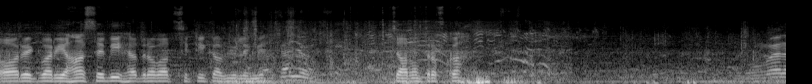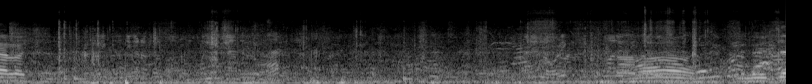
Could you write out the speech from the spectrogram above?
और एक बार यहाँ से भी हैदराबाद सिटी का व्यू लेंगे। चारों तरफ़ का। हाँ, नीचे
